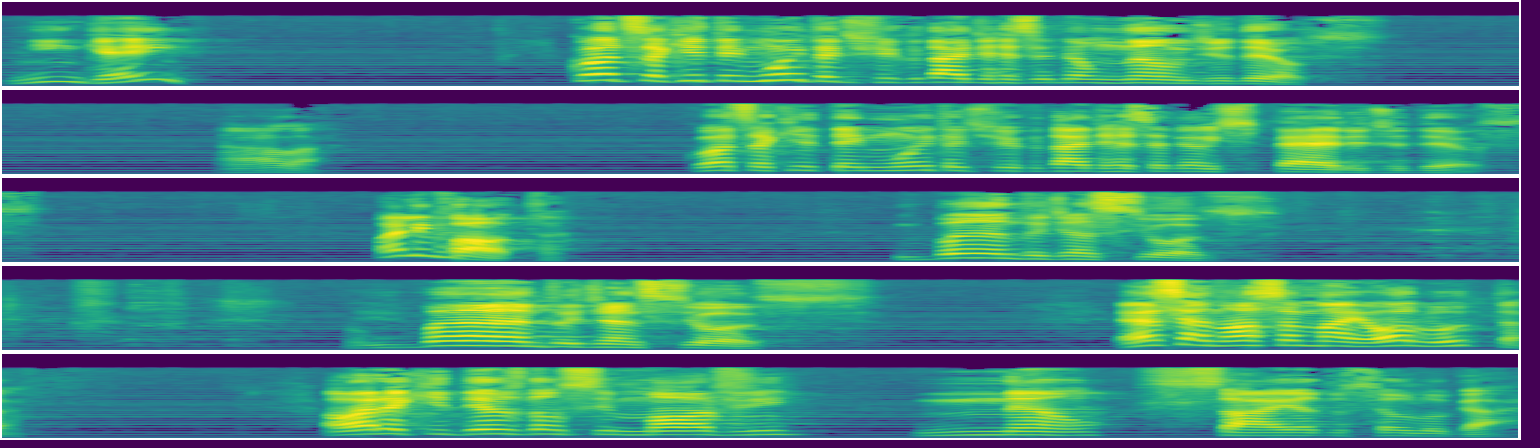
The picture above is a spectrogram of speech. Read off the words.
Ninguém. Quantos aqui têm muita dificuldade de receber um não de Deus? Ah lá. Quantos aqui têm muita dificuldade de receber um espere de Deus? Olha em volta. Um bando de ansioso. Um bando de ansioso. Essa é a nossa maior luta. A hora que Deus não se move, não saia do seu lugar.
